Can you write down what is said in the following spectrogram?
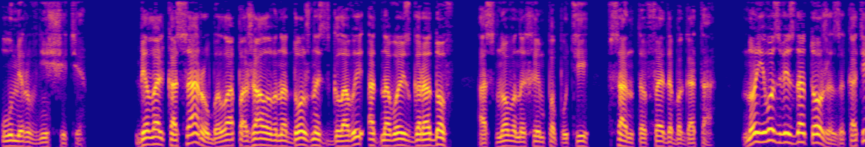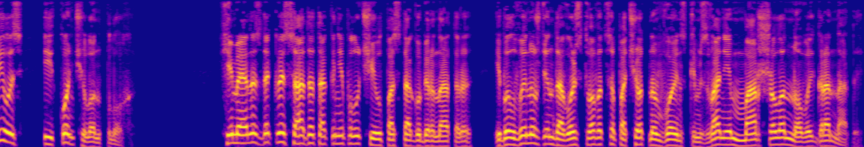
умер в нищете. Белаль-Касару была пожалована должность главы одного из городов, основанных им по пути в Санта-Фе-де-Богата. Но его звезда тоже закатилась, и кончил он плохо. Хименес де Квесада так и не получил поста губернатора и был вынужден довольствоваться почетным воинским званием маршала Новой Гранады.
